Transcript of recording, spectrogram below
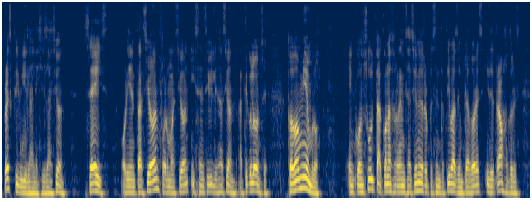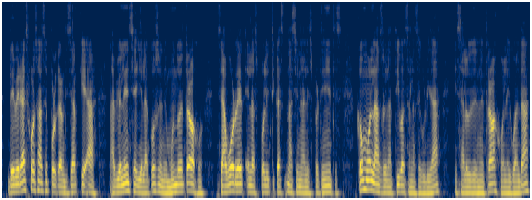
prescribir la legislación. 6 orientación, formación y sensibilización. Artículo 11. Todo miembro en consulta con las organizaciones representativas de empleadores y de trabajadores, deberá esforzarse por garantizar que a. la violencia y el acoso en el mundo del trabajo se aborden en las políticas nacionales pertinentes, como las relativas a la seguridad y salud en el trabajo, la igualdad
